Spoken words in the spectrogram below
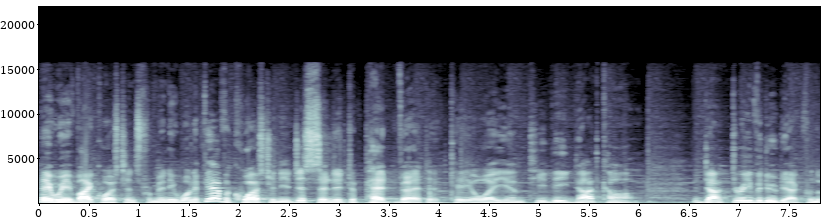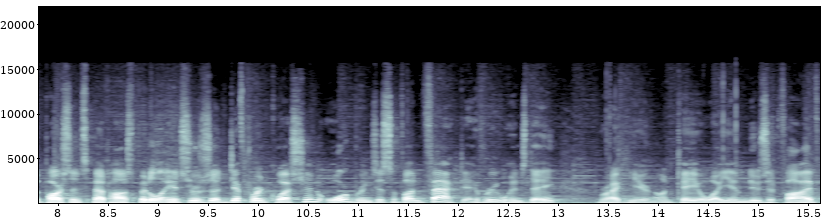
Hey, we invite questions from anyone. If you have a question, you just send it to petvet at koamtv.com. Dr. Eva Dudek from the Parsons Pet Hospital answers a different question or brings us a fun fact every Wednesday right here on KOAM News at 5.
